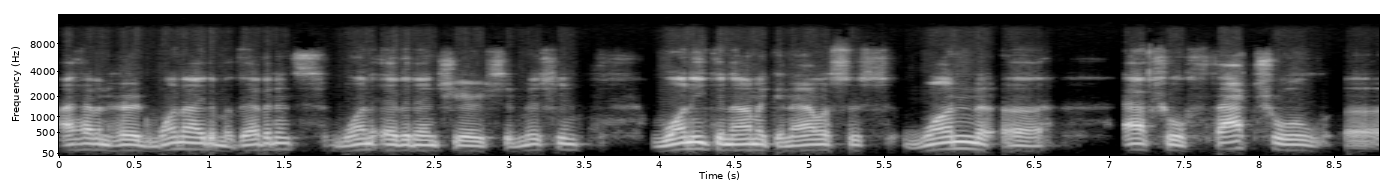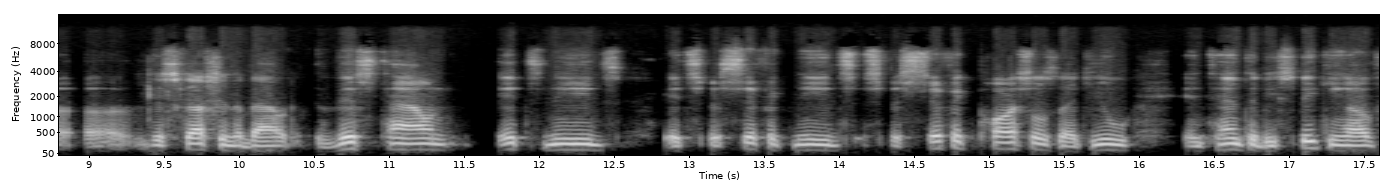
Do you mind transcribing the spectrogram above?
I haven't heard one item of evidence, one evidentiary submission, one economic analysis, one uh, actual factual uh, uh, discussion about this town, its needs, its specific needs, specific parcels that you intend to be speaking of,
